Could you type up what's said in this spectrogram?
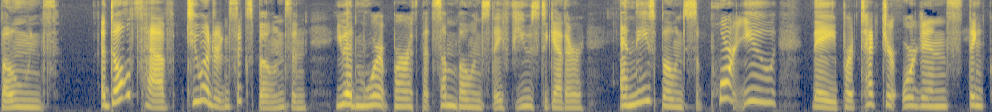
Bones. Adults have 206 bones, and you had more at birth, but some bones they fuse together. And these bones support you, they protect your organs, think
